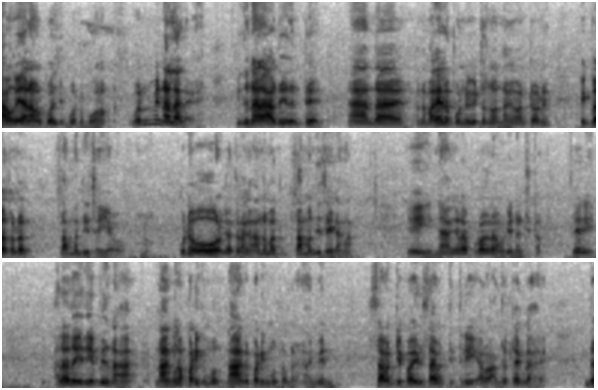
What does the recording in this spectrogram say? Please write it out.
அவங்க எதனா கொளுத்தி போட்டு போகணும். ஒன்றுமே நல்லா இல்லை. இது நான் அது இதுன்ட்டு அந்த அந்த மலையாள பொண்ணு வீட்டிலேருந்து வந்தாங்க. வந்துட்டோடனே பிக் பாஸ் சொல்கிறார் சம்மந்தி செய்யணும் உடனே ஒவ்வொரு கத்துறாங்க அந்த மாதிரி சம்மந்தி செய்கிறாங்களாம் ஏய் நாங்கள் ப்ரோக்ராம் அப்படின்னு நினச்சிட்டோம். சரி அதாவது இது எப்படின்னா நாங்களாம் படிக்கும்போது நாங்கள் படிக்கும்போது சொல்கிறேன் I mean seventy five seventy three அந்த டைமில் இந்த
